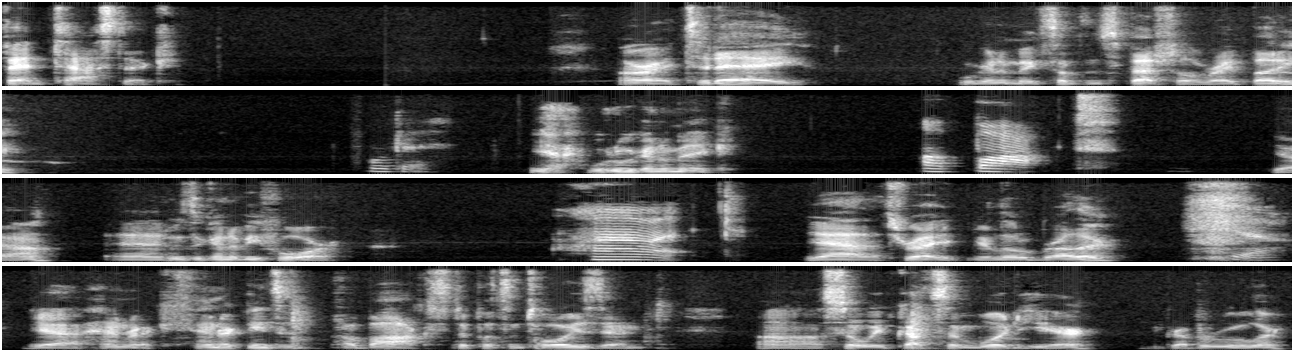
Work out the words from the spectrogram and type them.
Fantastic. All right, today we're going to make something special, right, buddy? Okay. Yeah, what are we going to make? A box. Yeah? And who's it going to be for? Hammock. Yeah, that's right. Your little brother? Yeah. Yeah, Henrik. Henrik needs a, a box to put some toys in. Uh, so we've got some wood here. Grab a ruler.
